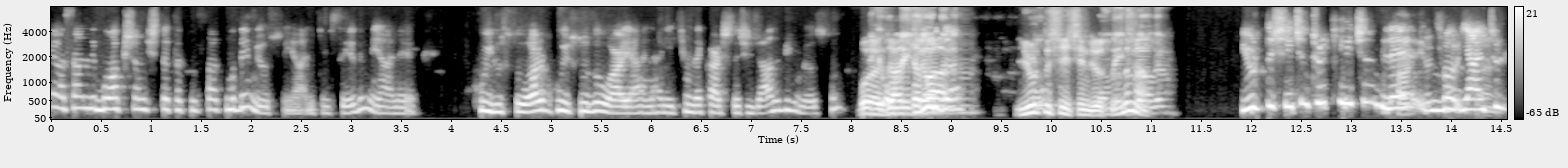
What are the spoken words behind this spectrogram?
ya sen de bu akşam işte takılsak mı demiyorsun yani kimseye değil mi? Yani huylusu var, huysuzu var yani hani kimle karşılaşacağını bilmiyorsun. Bu Peki, özel çaba yurt dışı için diyorsun değil mi? Yurt dışı için, Türkiye için bile yani, yani. Tür,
